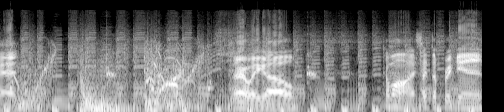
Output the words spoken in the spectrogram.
And there we go. Come on, it's like the freaking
